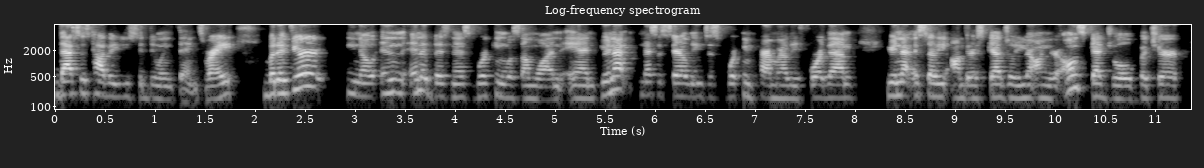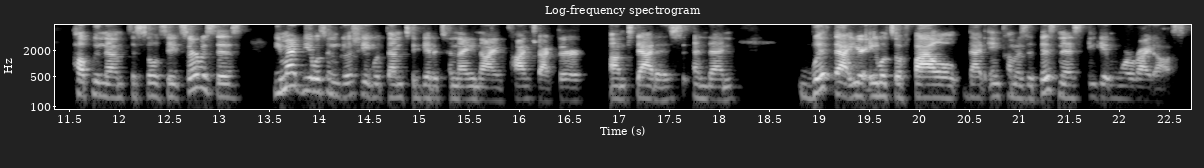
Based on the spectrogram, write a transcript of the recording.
that's just how they're used to doing things, right? But if you're, you know, in, in a business working with someone and you're not necessarily just working primarily for them, you're not necessarily on their schedule, you're on your own schedule, but you're helping them facilitate services, you might be able to negotiate with them to get a 1099 contractor um, status. And then with that, you're able to file that income as a business and get more write offs.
